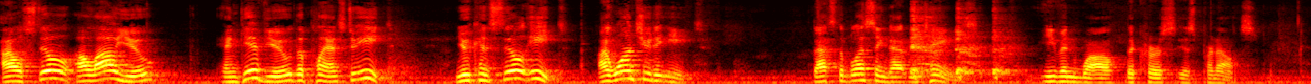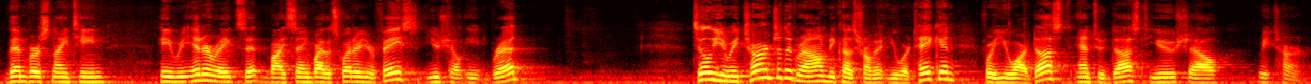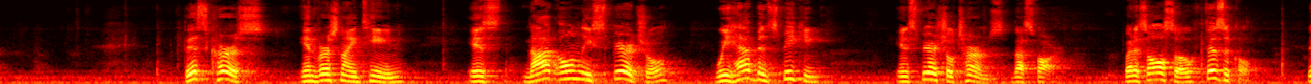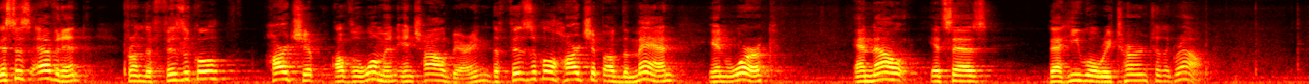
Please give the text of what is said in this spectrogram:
I'll still allow you and give you the plants to eat. You can still eat. I want you to eat. That's the blessing that retains, even while the curse is pronounced. Then, verse 19, he reiterates it by saying, By the sweat of your face you shall eat bread, till you return to the ground, because from it you were taken, for you are dust, and to dust you shall return. This curse in verse 19 is not only spiritual, we have been speaking in spiritual terms thus far but it's also physical. This is evident from the physical hardship of the woman in childbearing, the physical hardship of the man in work, and now it says that he will return to the ground.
